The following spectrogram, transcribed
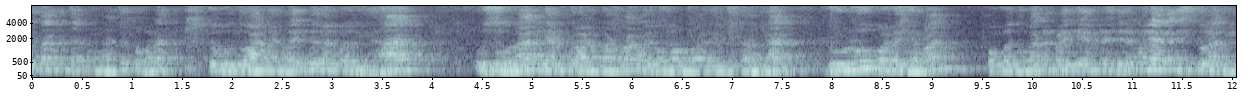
kita mengacu kepada kebutuhan yang lain dengan melihat usulan yang telah ditetapkan oleh bapak-bapak sekalian dulu pada zaman pembentukan RPJMD jadi melihatnya di situ lagi.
